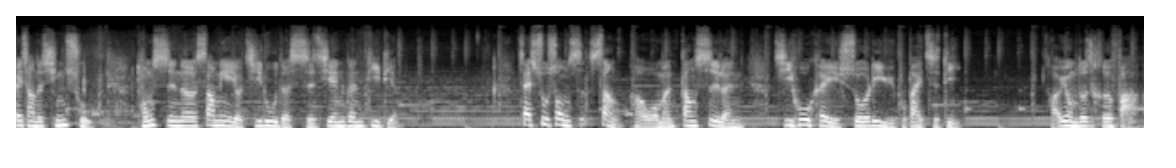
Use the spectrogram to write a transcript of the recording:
非常的清楚，同时呢，上面有记录的时间跟地点，在诉讼上，好，我们当事人几乎可以说立于不败之地。好，因为我们都是合法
